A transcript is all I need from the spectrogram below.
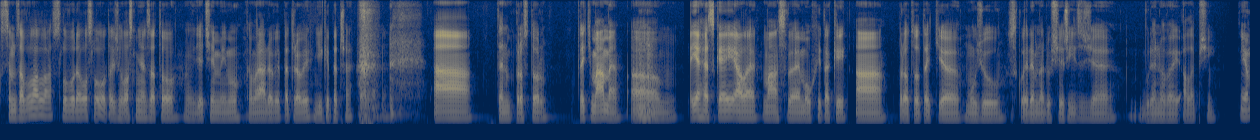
jsem zavolal a slovo dalo slovo, takže vlastně za to vděčím mému kamarádovi Petrovi. Díky Petře. a ten prostor teď máme. Um, mm-hmm. Je hezký, ale má své mouchy taky a proto teď eh, můžu s klidem na duši říct, že bude novej a lepší. Jo.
